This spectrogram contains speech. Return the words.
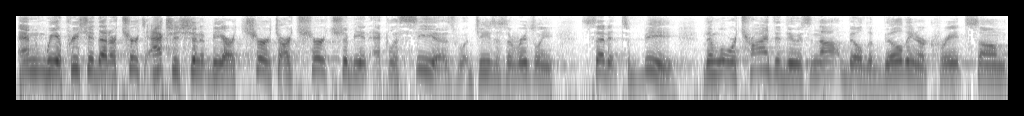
And we appreciate that our church actually shouldn't be our church. Our church should be an ecclesia, is what Jesus originally said it to be. Then what we're trying to do is not build a building or create some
